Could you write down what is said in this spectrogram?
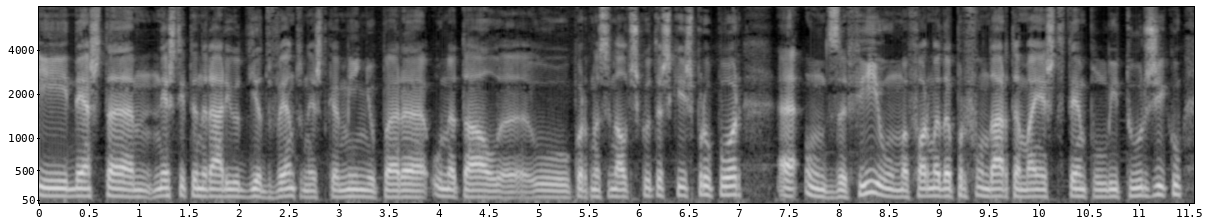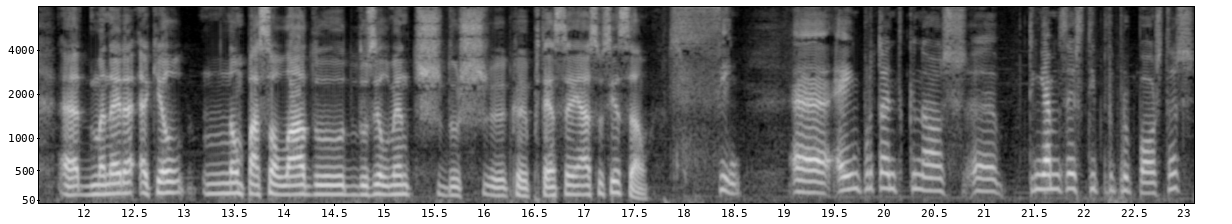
E nesta, neste itinerário de advento, neste caminho para o Natal, eh, o Corpo Nacional de Escutas quis propor uh, um desafio, uma forma de aprofundar também este tempo litúrgico, uh, de maneira a que ele não passe ao lado dos elementos dos, que pertencem à associação. Sim. Uh, é importante que nós tenhamos este tipo de propostas.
